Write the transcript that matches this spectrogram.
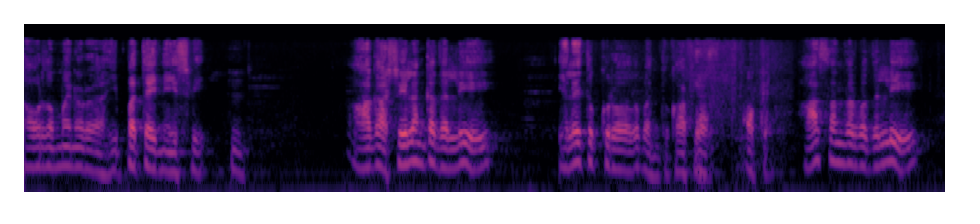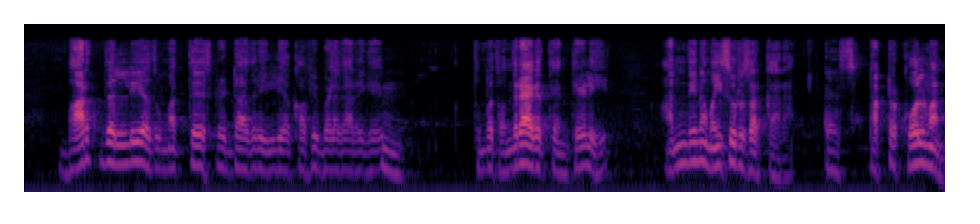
ಸಾವಿರದ ಒಂಬೈನೂರ ಇಪ್ಪತ್ತೈದನೇ ಇಸ್ವಿ. ಆಗ ಶ್ರೀಲಂಕಾದಲ್ಲಿ ಎಲೆ ತುಕ್ಕು ರೋಗ ಬಂತು ಕಾಫಿ. ಓಕೆ. ಆ ಸಂದರ್ಭದಲ್ಲಿ ಭಾರತದಲ್ಲಿ ಅದು ಮತ್ತೆ ಸ್ಪ್ರೆಡ್ ಆದರೆ ಇಲ್ಲಿಯ ಕಾಫಿ ಬೆಳೆಗಾರರಿಗೆ ತುಂಬ ತೊಂದರೆ ಆಗುತ್ತೆ ಅಂತೇಳಿ ಅಂದಿನ ಮೈಸೂರು ಸರ್ಕಾರ ಡಾಕ್ಟರ್ ಕೋಲ್ಮನ್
